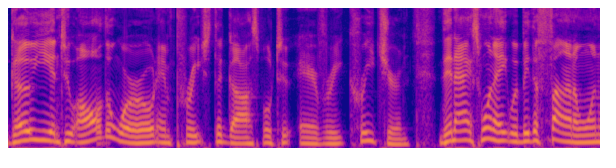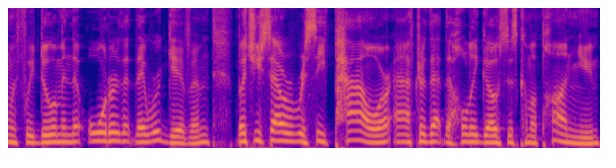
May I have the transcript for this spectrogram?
Go ye into all the world and preach the gospel to every creature. Then Acts 1 8 would be the final one if we do them in the order that they were given. But you shall receive power after that the Holy Ghost is come upon you,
